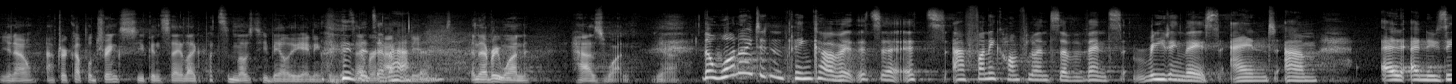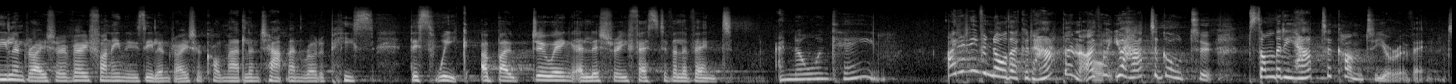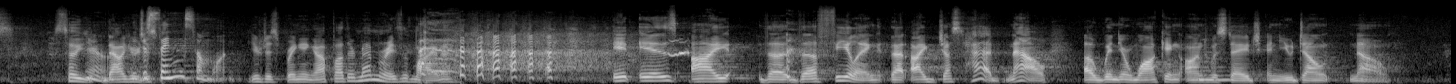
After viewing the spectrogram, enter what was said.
You know, after a couple drinks, you can say, like, what's the most humiliating thing that's, That's ever, ever happened, to you? And everyone has one. Yeah. The one I didn't think of, it, it's, a, it's a funny confluence of events reading this and um, a, a New Zealand writer, a very funny New Zealand writer called Madeleine Chapman, wrote a piece this week about doing a literary festival event and no one came. I didn't even know that could happen. I Oh. thought you had to go to, somebody had to come to your event. So you, You know, now you you're just just, send someone. you're just bringing up other memories of mine. it is I the the feeling that I just had now uh, when you're walking onto a stage and you don't know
